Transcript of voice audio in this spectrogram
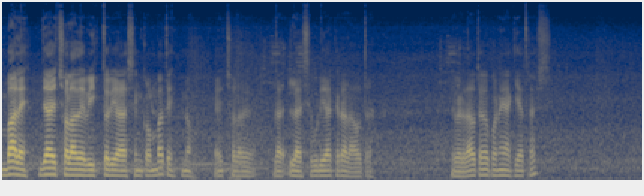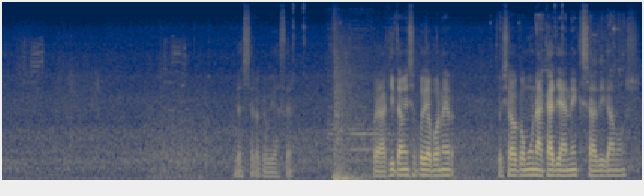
Vale, ya he hecho la de victorias en combate. No, he hecho la de, la, de seguridad que era la otra. ¿De verdad lo tengo que poner aquí atrás? Ya sé lo que voy a hacer. Pues aquí también se podía poner, pues hago como una calle anexa, digamos.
